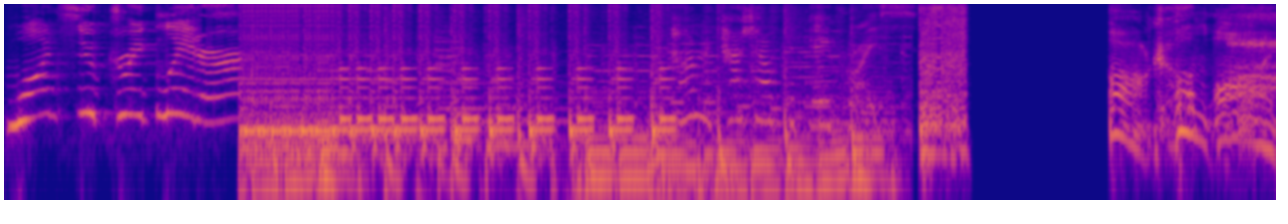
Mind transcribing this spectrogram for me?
One soup drink later. Oh, come on!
